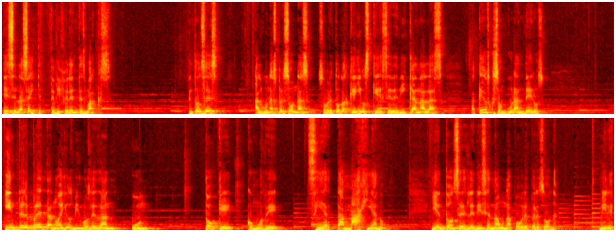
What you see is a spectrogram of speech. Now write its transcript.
es el aceite de diferentes marcas. Entonces, algunas personas, sobre todo aquellos que se dedican a las, aquellos que son curanderos, interpretan o ellos mismos le dan un toque como de cierta magia, ¿no? Y entonces le dicen a una pobre persona, mire,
